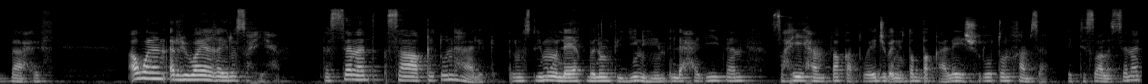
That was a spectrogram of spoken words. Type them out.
الباحث أولا الرواية غير صحيحة فالسند ساقط هالك المسلمون لا يقبلون في دينهم إلا حديثا صحيحا فقط ويجب أن يطبق عليه شروط خمسة اتصال السند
